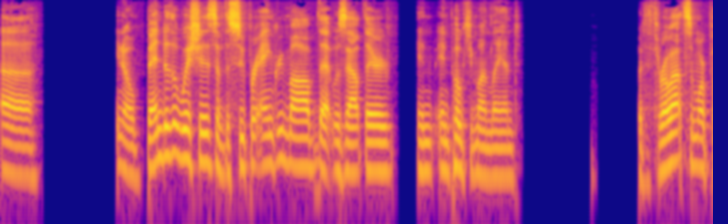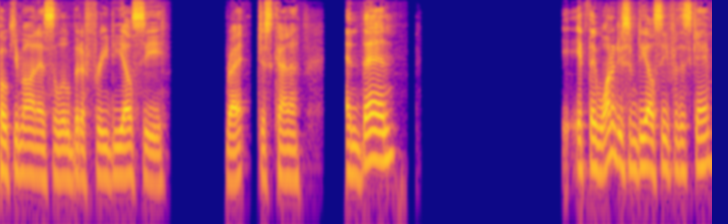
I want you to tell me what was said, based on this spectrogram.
uh, you know, bend to the wishes of the super angry mob that was out there in in Pokemon Land, but throw out some more Pokemon as a little bit of free DLC, right? Just kind of, and then if they want to do some DLC for this game,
